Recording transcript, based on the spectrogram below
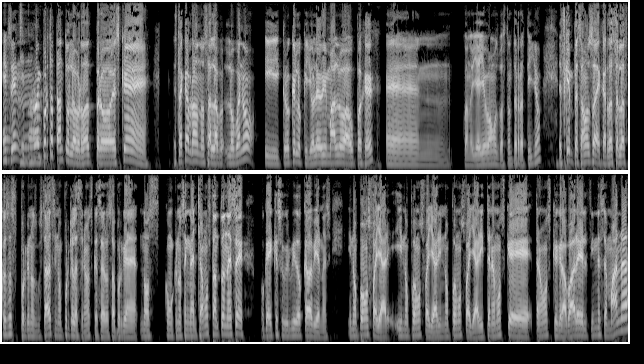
Eh, sí, no importa tanto, la verdad, pero es que está cabrón, o sea, la- lo bueno y creo que lo que yo le vi malo a UPG en- cuando ya llevamos bastante ratillo, es que empezamos a dejar de hacer las cosas porque nos gustara, sino porque las teníamos que hacer, o sea, porque nos, como que nos enganchamos tanto en ese, ok, hay que subir video cada viernes, y no podemos fallar, y no podemos fallar, y no podemos fallar, y tenemos que, tenemos que grabar el fin de semana,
